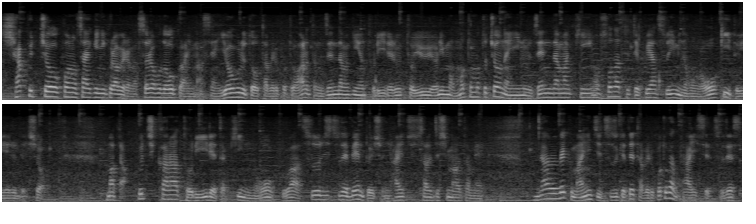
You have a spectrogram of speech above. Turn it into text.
100兆個の細菌に比べればそれほど多くありません。ヨーグルトを食べることは新たな善玉菌を取り入れるというよりも、もともと腸内にいる善玉菌を育てて増やす意味の方が大きいと言えるでしょう。また、口から取り入れた菌の多くは数日で便と一緒に排出されてしまうため、なるべく毎日続けて食べることが大切です。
